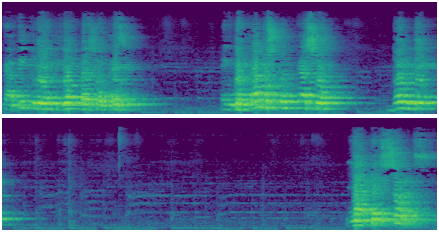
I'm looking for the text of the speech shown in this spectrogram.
capítulo 22, verso 13. encontramos un caso donde las personas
